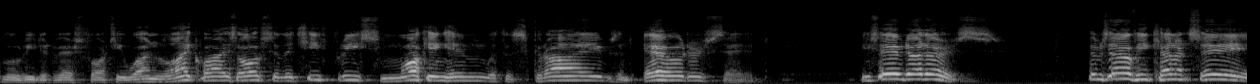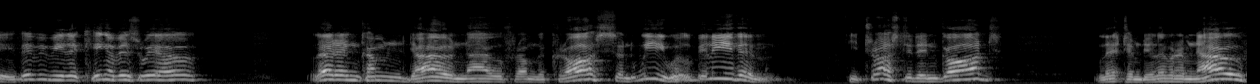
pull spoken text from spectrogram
We'll read at verse 41. Likewise also the chief priests, mocking him with the scribes and elders, said, He saved others. Himself he cannot save. If he be the king of Israel, let him come down now from the cross, and we will believe him. He trusted in God. Let him deliver him now,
